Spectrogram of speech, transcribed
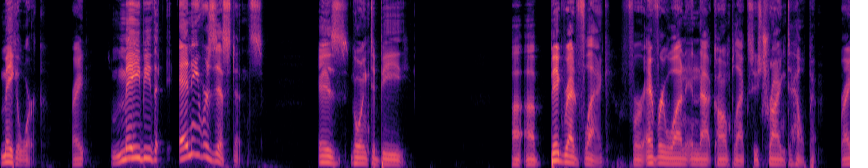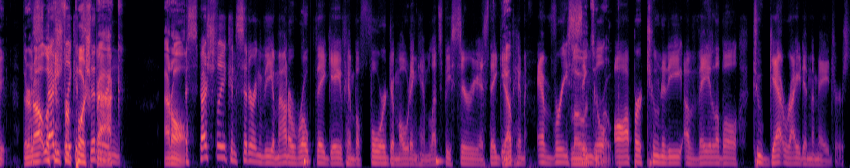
make it work, right? Maybe the any resistance is going to be a, a big red flag for everyone in that complex who's trying to help him, right? They're not looking for pushback at all. especially considering the amount of rope they gave him before demoting him let's be serious they gave Yep. him every Loads single opportunity available to get right in the majors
